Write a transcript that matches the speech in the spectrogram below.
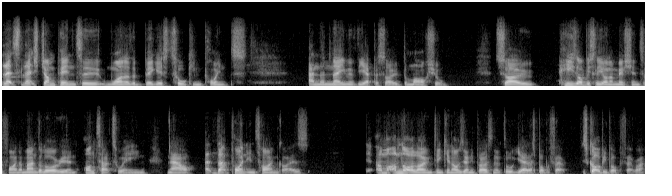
let's let's jump into one of the biggest talking points and the name of the episode, the Marshal. So he's obviously on a mission to find a Mandalorian on Tatooine. Now, at that point in time, guys, I'm, I'm not alone thinking I was the only person that thought, yeah, that's Boba Fett. It's got to be Boba Fett, right?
